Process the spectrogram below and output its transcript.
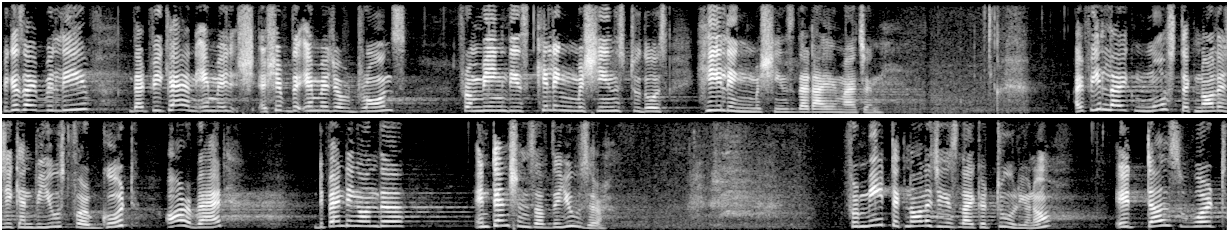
Because I believe that we can image, uh, shift the image of drones from being these killing machines to those healing machines that I imagine. I feel like most technology can be used for good or bad, depending on the intentions of the user. For me, technology is like a tool, you know. It does what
